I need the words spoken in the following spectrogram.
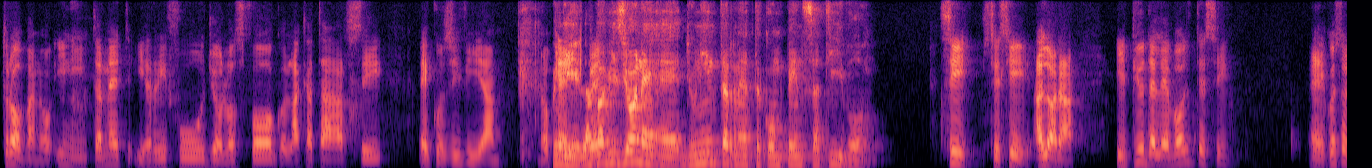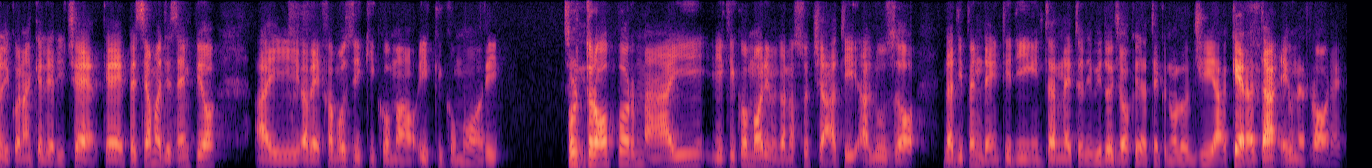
trovano in internet il rifugio, lo sfogo, la catarsi e così via. Okay? Quindi la tua visione è di un internet compensativo? Sì, sì, sì. Allora, il più delle volte sì. Eh, questo lo dicono anche le ricerche. Pensiamo ad esempio ai vabbè, famosi ikikomori. Purtroppo ormai gli ikikomori vengono associati all'uso da dipendenti di internet, di videogiochi e da tecnologia, che in realtà è un errore.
